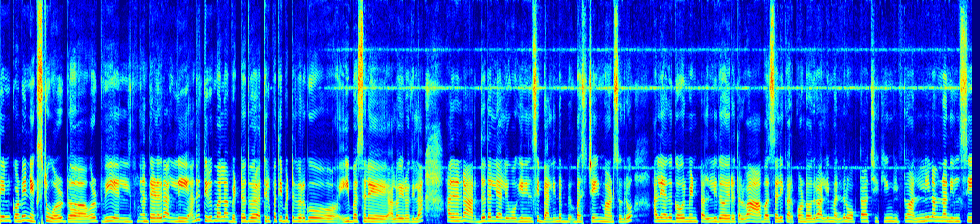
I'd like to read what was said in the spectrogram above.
ತಿಂದ್ಕೊಂಡು ನೆಕ್ಸ್ಟ್ ಹೊರ್ಟು ಹೊರಟ್ವಿ ಎಲ್ಲಿ ಅಂತ ಹೇಳಿದ್ರೆ ಅಲ್ಲಿ, ಅಂದರೆ ತಿರುಮಲ ಬೆಟ್ಟದ ತಿರುಪತಿ ಬೆಟ್ಟದವರೆಗೂ ಈ ಬಸ್ಸಲ್ಲಿ ಅಲೋ ಇರೋದಿಲ್ಲ. ಅದೇನಂದರೆ ಅರ್ಧದಲ್ಲಿ ಅಲ್ಲಿ ಹೋಗಿ ನಿಲ್ಲಿಸಿ ಅಲ್ಲಿಂದ ಬಸ್ ಚೇಂಜ್ ಮಾಡಿಸಿದ್ರು. ಅಲ್ಲಿ ಅದು ಗೌರ್ಮೆಂಟ್ ಅಲ್ಲಿದು ಇರುತ್ತಲ್ವ? ಆ ಬಸ್ಸಲ್ಲಿ ಕರ್ಕೊಂಡೋದ್ರು ಅಲ್ಲಿ ಮಧ್ಯದಲ್ಲಿ ಹೋಗ್ತಾ ಚಿಕ್ಕಿಂಗ್ ಇತ್ತು. ಅಲ್ಲಿ ನಮ್ಮನ್ನ ನಿಲ್ಲಿಸಿ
